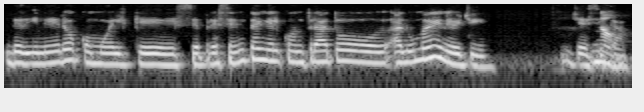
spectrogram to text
de dinero como el que se presenta en el contrato Aluma Energy. No,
